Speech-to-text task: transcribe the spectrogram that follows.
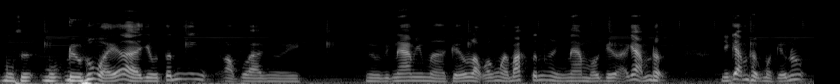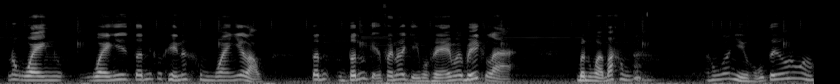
một sự, một điều thú vị là dù tính với lộc là người người việt nam nhưng mà, kiểu, lộc ở ngoài bắc tính người việt nam mỗi kiểu, cái ẩm thực, những cái ẩm thực mà, kiểu, nó nó quen quen với tính, có khi nó không quen với lộc. Tính tính, kiểu, phải nói chuyện một thời gian mới biết là bên ngoài bắc không có không có nhiều hủ tiếu, đúng không?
